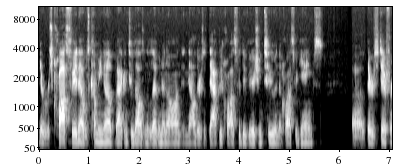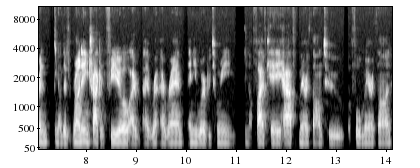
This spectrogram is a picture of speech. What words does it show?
there was CrossFit that was coming up back in 2011 and on, and now there's adaptive CrossFit Division two in the CrossFit Games. Uh, there's different, you know, there's running, track and field. I, I, I ran anywhere between you know 5K, half marathon to a full marathon.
